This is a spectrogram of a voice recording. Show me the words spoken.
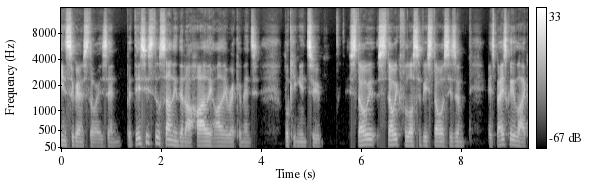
Instagram stories. And but this is still something that I highly, highly recommend looking into. Stoic, Stoic philosophy, Stoicism. It's basically like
